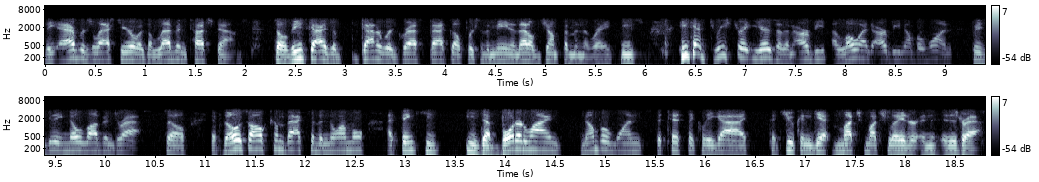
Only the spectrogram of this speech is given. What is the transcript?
the average last year was 11 touchdowns. So these guys have got to regress back upwards to the mean, and that'll jump them in the rankings. He's had three straight years as an RB, a low end RB number one, but he's getting no love in drafts. So if those all come back to the normal, I think he's he's a borderline number one statistically guy that you can get much much later in his draft.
